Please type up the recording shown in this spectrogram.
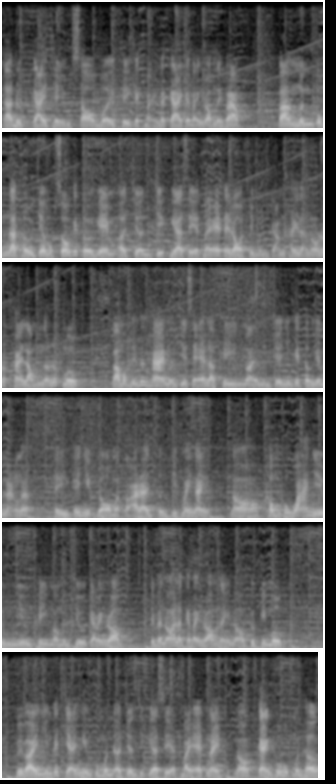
đã được cải thiện so với khi các bạn đã cài cái bản ROM này vào. Và mình cũng đã thử chơi một số cái tựa game ở trên chiếc Galaxy S7s này rồi thì mình cảm thấy là nó rất hài lòng, nó rất mượt. Và một điểm thứ hai mình chia sẻ là khi mà mình chơi những cái tựa game nặng á thì cái nhiệt độ mà tỏa ra từ chiếc máy này nó không có quá nhiều như khi mà mình chưa cài bản ROM. Thì phải nói là cái bản ROM này nó cực kỳ mượt vì vậy những cái trải nghiệm của mình ở trên chiếc Galaxy S7s này nó càng thu hút mình hơn.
